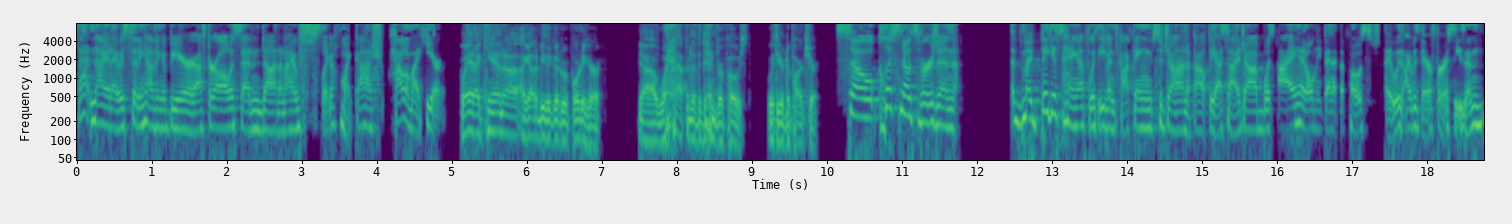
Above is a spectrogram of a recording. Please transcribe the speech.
That night I was sitting having a beer after all was said and done. And I was just like, Oh my gosh, how am I here? Wait, I can't, uh, I got to be the good reporter here. Uh, what happened to the Denver Post with your departure? So Cliff's Notes version, my biggest hangup with even talking to John about the SI job was I had only been at the post. I was, I was there for a season.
